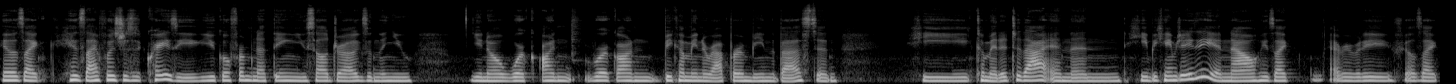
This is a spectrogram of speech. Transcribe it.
it was like his life was just crazy. You go from nothing, you sell drugs and then you you know work on work on becoming a rapper and being the best and he committed to that and then he became Jay-Z and now he's like everybody feels like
